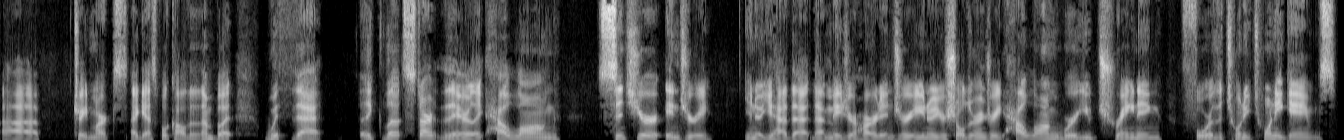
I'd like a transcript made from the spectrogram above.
uh, trademarks, I guess we'll call them. But with that, like, let's start there. Like, how long since your injury? You know, you had that that major heart injury. You know, your shoulder injury. How long were you training for the 2020 games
